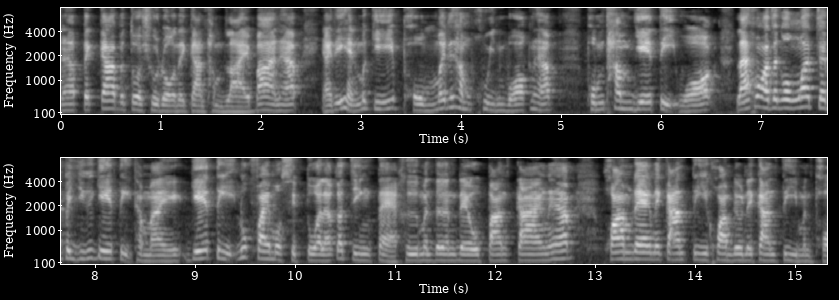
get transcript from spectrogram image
นะครับเปกก้าเป็นตัวชูโรงในการทำลายบ้านนะครับ อย่างที่เห็นเมื่อกี้ผมไม่ได้ทำควีนวอล์กนะครับ ผมทำเยติวอล์กหลายคนอาจจะงงว่าจะไปยื้อเยติทำไม เยติลูกไฟหมด 10 ตัวแล้วก็จริงแต่คือมันเดินเร็วปานกลางนะครับ ความแรงในการตีความเร็วในการตีมันพอ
